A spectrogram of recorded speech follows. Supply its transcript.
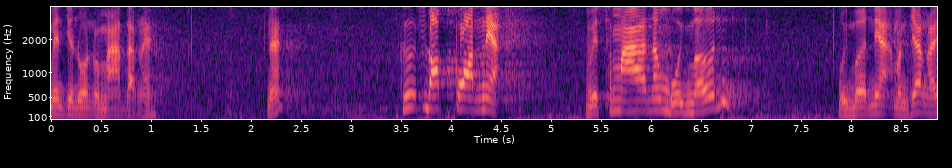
មានចំនួនប្រមាណដឹងឯងណាគឺ10,000នាក់វាស្មើនឹង10000 10000នាក់មិនអញ្ចឹងហី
